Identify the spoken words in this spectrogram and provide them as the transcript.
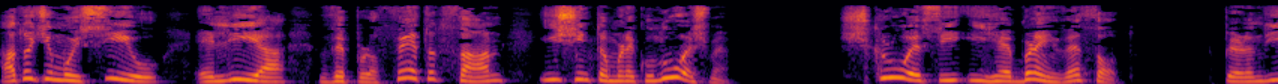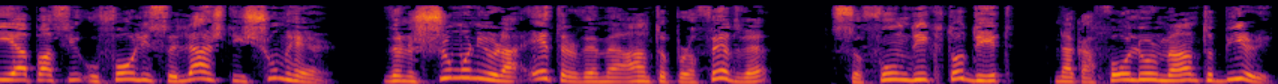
Ato që Mojsiu, Elia dhe profetët thanë ishin të mrekullueshme. Shkruesi i Hebrenjve thotë, Perëndia pasi u foli së lashti shumë herë dhe në shumë mënyra etërve me anë të profetëve, së fundi këto ditë na ka folur me anë të birit,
